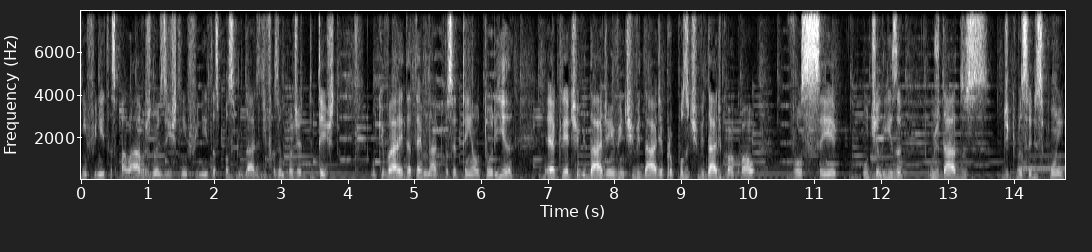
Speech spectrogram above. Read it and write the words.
infinitas palavras, não existem infinitas possibilidades de fazer um projeto de texto. O que vai determinar que você tenha autoria é a criatividade, a inventividade, a propositividade com a qual você utiliza os dados de que você dispõe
